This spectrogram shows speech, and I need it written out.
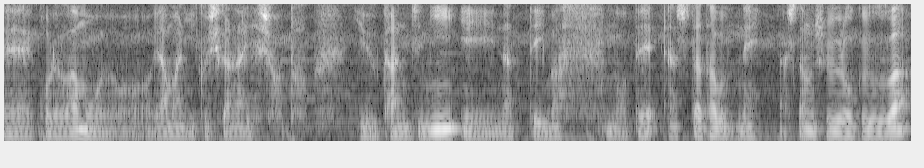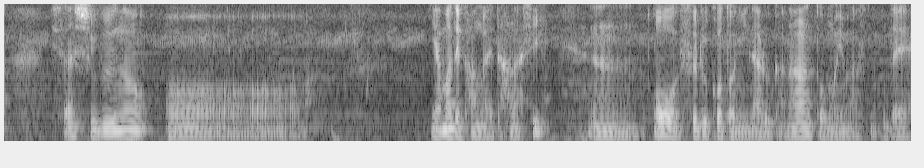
えー、これはもう山に行くしかないでしょうという感じになっていますので明日多分ね明日の収録は久しぶりの山で考えた話うん、をすることになるかなと思いますので、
